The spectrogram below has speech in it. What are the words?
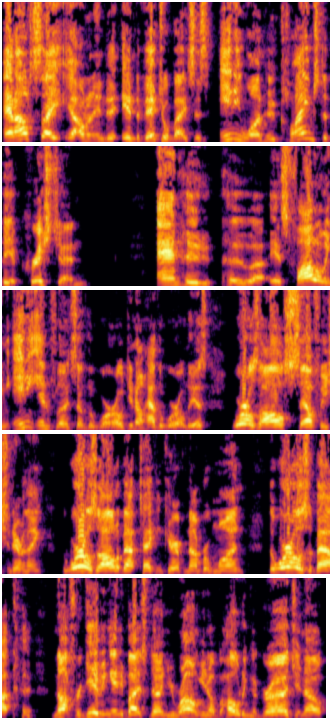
And I'll say on an individual basis, anyone who claims to be a Christian and who who uh, is following any influence of the world, you know how the world is. World's all selfish and everything. The world's all about taking care of number one. The world's about not forgiving anybody that's done you wrong, you know, holding a grudge, you know.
